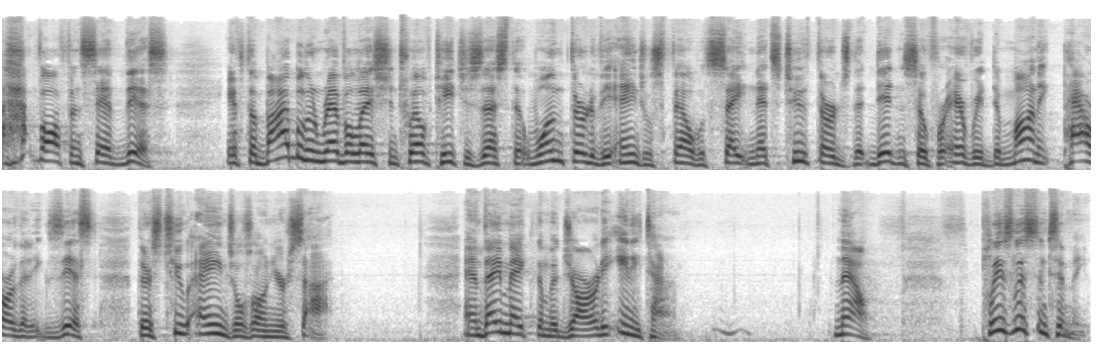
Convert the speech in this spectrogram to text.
I've often said this. If the Bible in Revelation 12 teaches us that one third of the angels fell with Satan, that's two thirds that didn't. So for every demonic power that exists, there's two angels on your side. And they make the majority anytime. Now, please listen to me.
